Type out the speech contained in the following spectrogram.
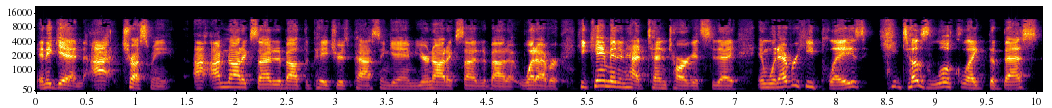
and again, I trust me. I, am not excited about the Patriots passing game. You're not excited about it. Whatever. He came in and had 10 targets today, and whenever he plays, he does look like the best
